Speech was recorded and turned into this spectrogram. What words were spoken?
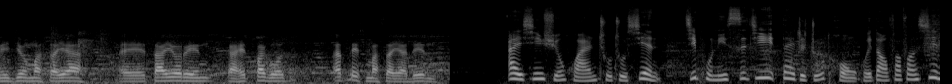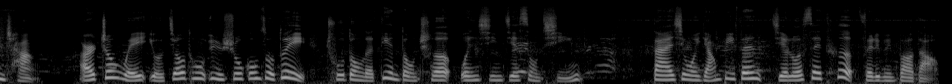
medyo masaya. Eh, tayo rin, kahit pagod, 爱心循环处处现，吉普尼司机带着竹筒回到发放现场，而周围有交通运输工作队出动了电动车温馨接送情。大爱新闻杨碧芬、杰罗赛特菲律宾报道。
